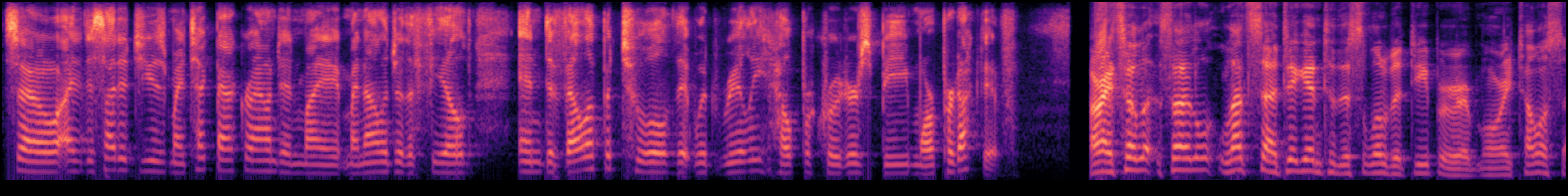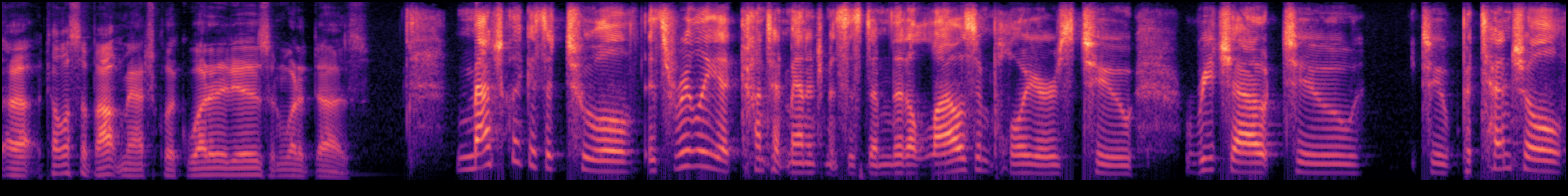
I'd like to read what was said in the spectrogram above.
So I decided to use my tech background and my, my knowledge of the field and develop a tool that would really help recruiters be more productive. All right, so so let's uh, dig into this a little bit deeper, Maury. Tell us uh, tell us about MatchClick, what it is, and what it does. MatchClick is a tool. It's really a content management system that allows employers to reach out to to potential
